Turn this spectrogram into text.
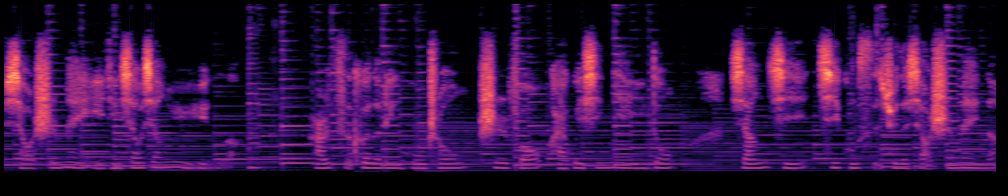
小师妹已经潇湘玉殒了，而此刻的令狐冲是否还会心念一动，想起凄苦死去的小师妹呢？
